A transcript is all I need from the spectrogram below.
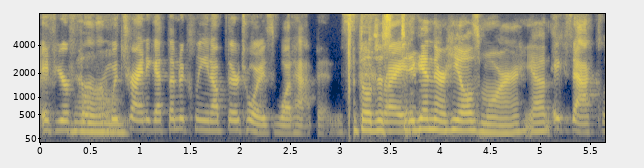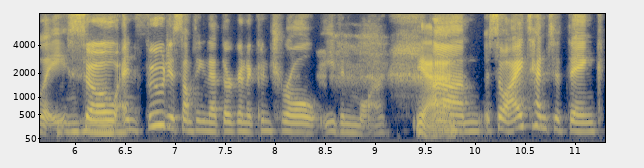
if you're no. firm with trying to get them to clean up their toys what happens they'll just right? dig in their heels more yeah exactly mm-hmm. so and food is something that they're going to control even more yeah um so i tend to think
